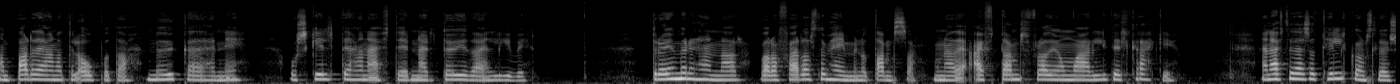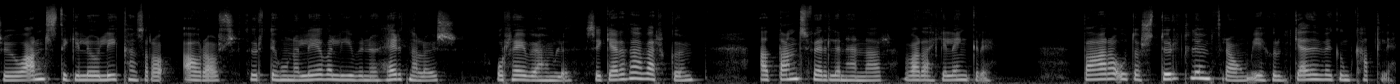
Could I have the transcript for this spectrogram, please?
Hann barði hana til óbota, naukaði henni og skildi hana eftir nær dauða en lífi. Draumurinn hennar var að ferðast um heiminn og dansa. Hún hefði æft dans frá því hún var lítill krekki en eftir þessa tilgangslausu og anstíkilegu líkansar árás þurfti hún að lifa lífinu heyrnalaus og hreyfihamluð sem gerði það verkum að dansferðlin hennar var ekki lengri, bara út á störtlum þrám í einhverjum geðveikum kalli.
